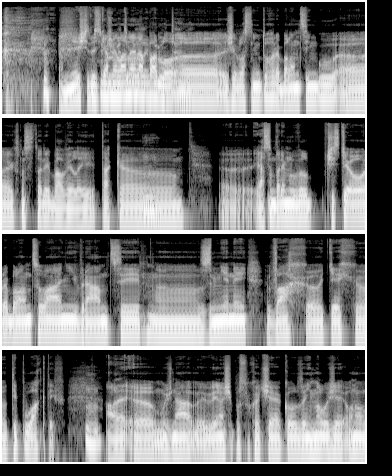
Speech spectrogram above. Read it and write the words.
A mě ještě teďka Milané napadlo, uh, že vlastně u toho rebalancingu, jak jsme se tady bavili, tak hmm Eh, já jsem tady mluvil čistě o rebalancování v rámci uh, změny vah eh, těch typů aktiv. Mm-hmm. Ale uh, možná by naše posluchače jako zajímalo, že ono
